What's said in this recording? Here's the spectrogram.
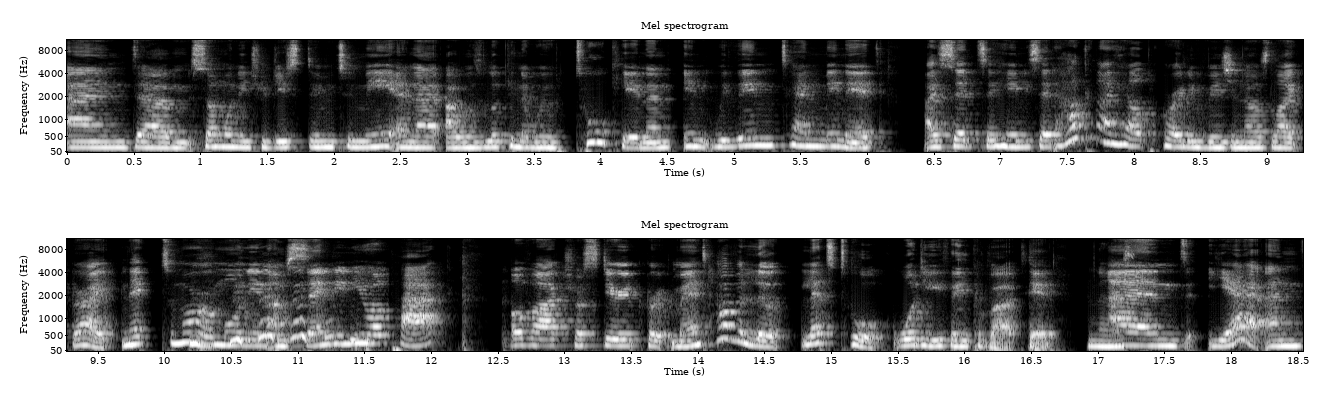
and um, someone introduced him to me and I, I was looking at, we were talking and in within 10 minutes, I said to him, he said, how can I help Croydon Vision? I was like, right, next tomorrow morning, I'm sending you a pack of our trustee recruitment. Have a look. Let's talk. What do you think about it? Nice. And yeah, and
